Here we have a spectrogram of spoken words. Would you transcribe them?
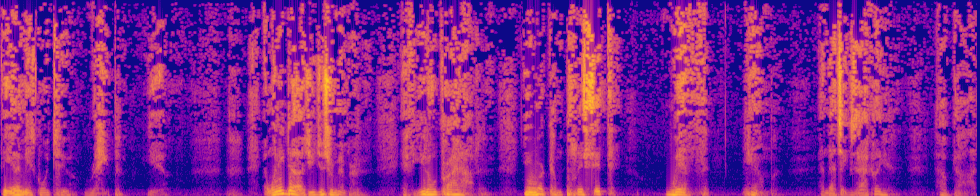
the enemy is going to rape you. And when he does, you just remember, if you don't cry out, you are complicit with him. And that's exactly how God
